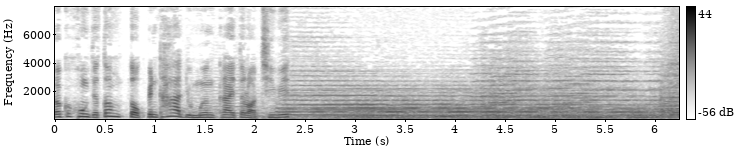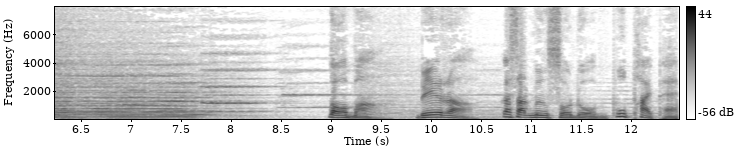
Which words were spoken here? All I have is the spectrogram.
เราก็คงจะต้องตกเป็นทาสอยู่เมืองไกลตลอดชีวิต ต่อมาเบรากษัตริย์เมืองโซโดมผู้พ่ายแพ้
